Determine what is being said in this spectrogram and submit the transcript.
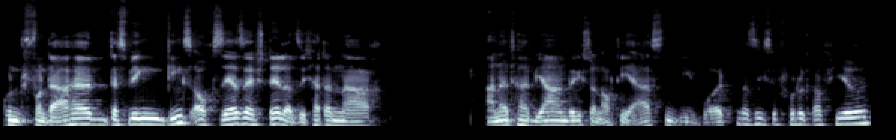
Und von daher, deswegen ging es auch sehr, sehr schnell. Also ich hatte nach anderthalb Jahren wirklich dann auch die ersten, die wollten, dass ich sie fotografiere.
